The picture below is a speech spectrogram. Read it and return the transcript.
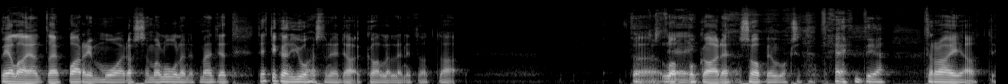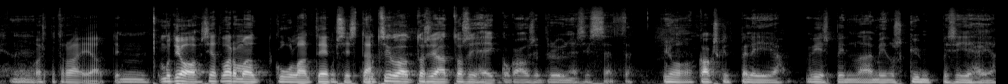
pelaajan tai parin muodossa. Mä luulen, että mä en tiedä, tehtikö ne Johansson ja Kallelle niin tota, öö, loppukauden sopimukset. En tiedä. Tryoutti, mm. olisipa tryoutti. Mm. Mutta joo, sieltä varmaan kuullaan Tepsistä. Mutta silloin on tosiaan tosi heikko kausi Brynesissä, että Joo. 20 peliä ja 5 pinnaa ja miinus 10 siihen. Ja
